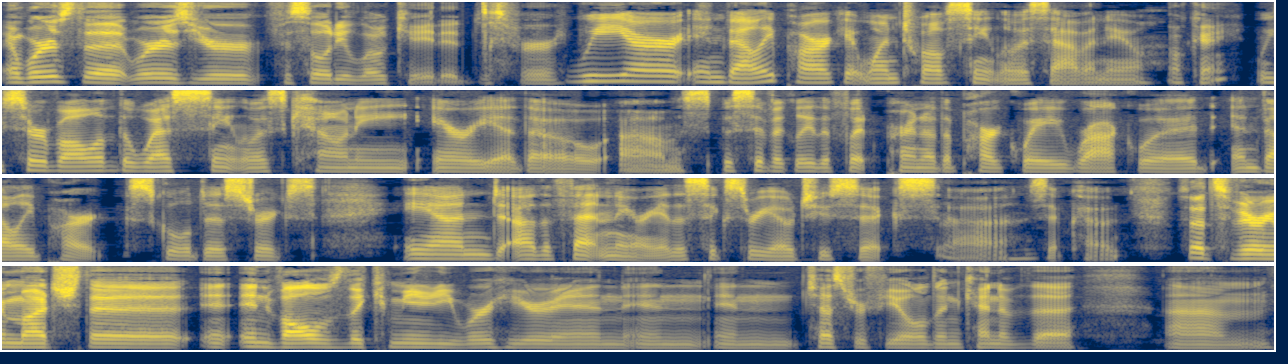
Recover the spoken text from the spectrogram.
And where's the where is your facility located? Just for We are in Valley Park at 112 St. Louis Avenue. okay. We serve all of the West St. Louis County area, though, um, specifically the footprint of the Parkway, Rockwood, and Valley Park school districts, and uh, the Fenton area, the 63026 uh, zip code. So that's very much the it involves the community we're here in in in Chesterfield and kind of the um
